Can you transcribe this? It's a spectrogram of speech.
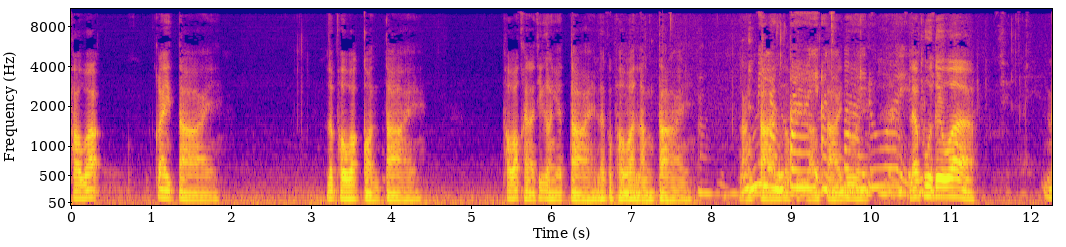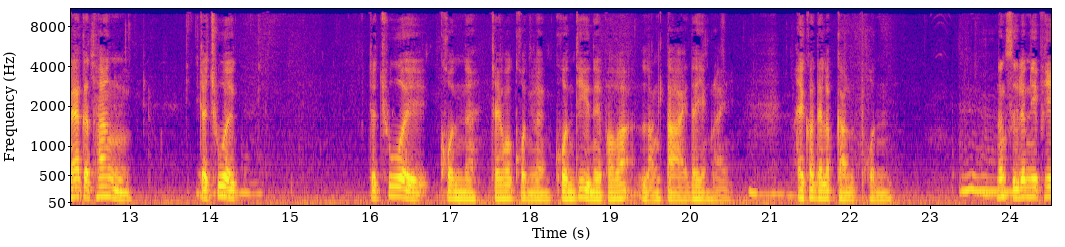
ภาวะใกล้ตาย แล้วภาวะก่อนตาย ภาวะขณะที่กำลังจะตาย แล้วก็ภาวะหลังตาย หลังมีตายหลังก็ตาเป็นยหลังอตายธิด้บาวยยด้วย แล้วพูดด้วยว่า แม้กระทั่งจะช่วย จะช่วยคนนะใช้ว่าคนกันคนที่อยู่ในภาวะหลังตายได้อย่างไร ให้เขาได้รับการหลุดพ้นอืมหนังสือเล่มนี้พี่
